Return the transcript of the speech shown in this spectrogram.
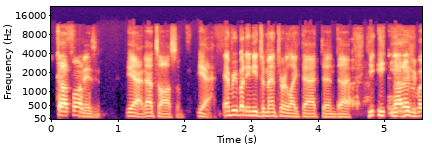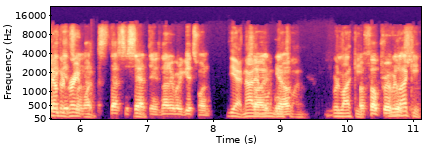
it's kind of fun. Amazing. Yeah, that's awesome. Yeah, everybody needs a mentor like that, and uh, he, he- Not everybody gets great one. one. That's, that's the sad thing is not everybody gets one. Yeah, not So everyone gets know, one. We're lucky. I felt We're lucky.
